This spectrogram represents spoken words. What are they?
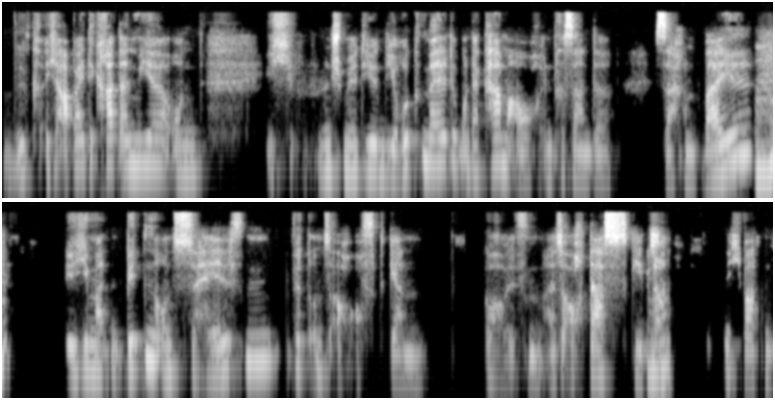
will, ich arbeite gerade an mir und ich wünsche mir dir die Rückmeldung und da kamen auch interessante Sachen, weil mhm wir jemanden bitten, uns zu helfen, wird uns auch oft gern geholfen. Also auch das gibt es. Genau. Ne? Nicht warten,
